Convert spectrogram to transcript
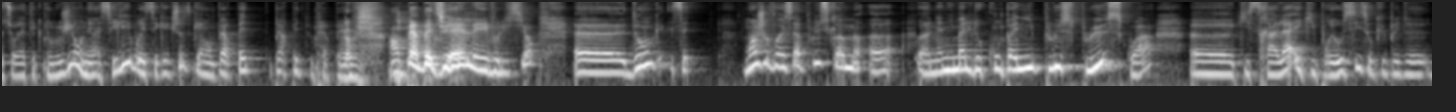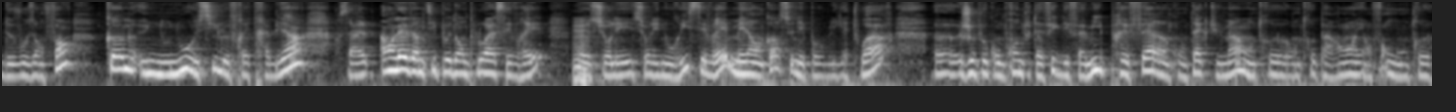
Sur la technologie, on est assez libre et c'est quelque chose qui est en, en perpétuelle évolution. Donc, c'est- moi, je vois ça plus comme euh, un animal de compagnie plus plus, quoi, euh, qui sera là et qui pourrait aussi s'occuper de, de vos enfants, comme une nounou aussi le ferait très bien. Ça enlève un petit peu d'emploi, c'est vrai, euh, sur, les, sur les nourrices, c'est vrai, mais là encore, ce n'est pas obligatoire. Euh, je peux comprendre tout à fait que des familles préfèrent un contact humain entre, entre parents et enfants, ou entre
